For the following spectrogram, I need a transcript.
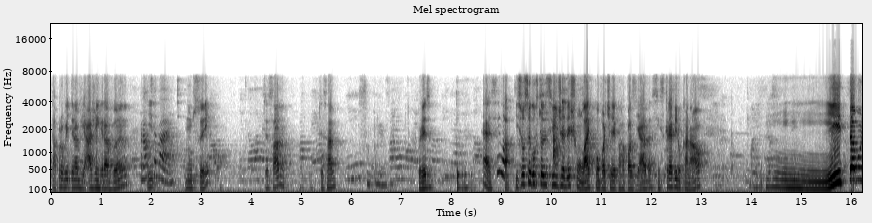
Tá aproveitando a viagem, gravando. Pra onde e- você vai? Não sei. Você sabe? Você sabe? Surpresa. Surpresa? É, sei lá. E se você gostou desse vídeo, já deixa um like, compartilha com a rapaziada, se inscreve no canal. E tamo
